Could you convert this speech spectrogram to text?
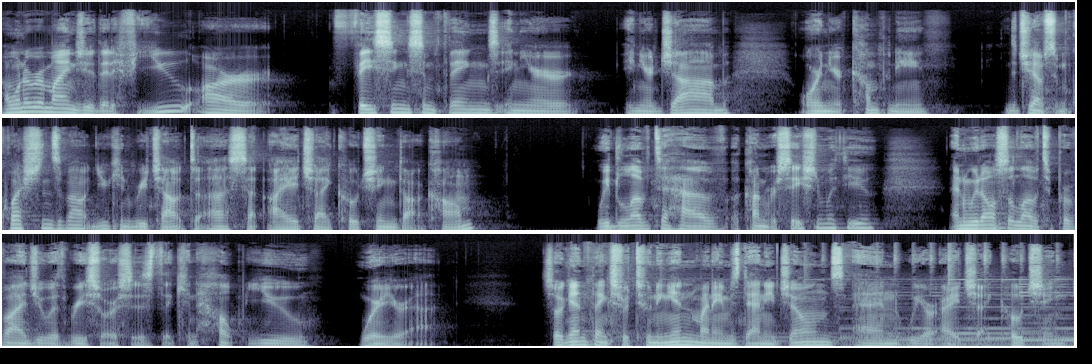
I want to remind you that if you are facing some things in your in your job or in your company that you have some questions about, you can reach out to us at ihicoaching.com. We'd love to have a conversation with you, and we'd also love to provide you with resources that can help you where you're at. So, again, thanks for tuning in. My name is Danny Jones, and we are IHI Coaching,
